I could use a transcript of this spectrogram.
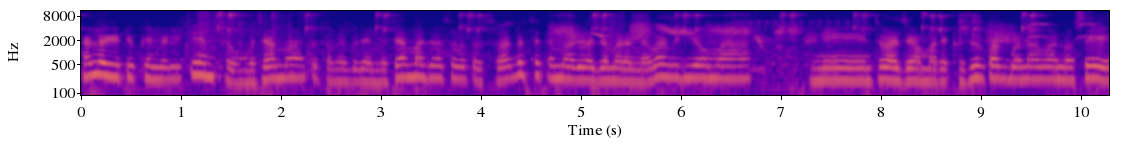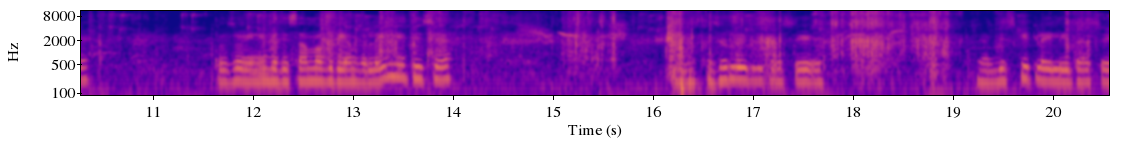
હેલો યુટ્યુબ ફેમિલી કેમ છો? મજામાં? તો તમે બધા મજામાં જ હશો? તો સ્વાગત છે તમારું આજે અમારા નવા વિડીયોમાં. ને જો આજે અમારે ખજૂર પાક બનાવવાનો છે, તો જો એની બધી સામગ્રી અમે લઈ લીધી છે. ખજૂર લઈ લીધા છે બિસ્કિટ લઈ લીધા છે.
